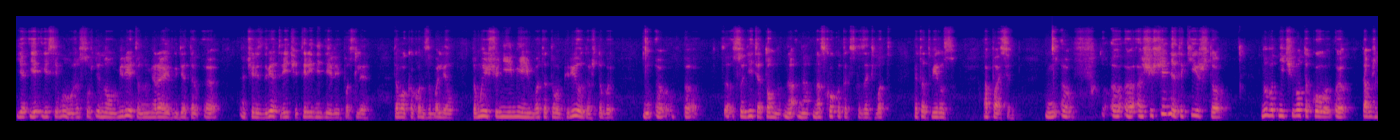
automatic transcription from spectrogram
если ему уже суждено умереть, он умирает где-то э, через 2, 3, 4 недели после того, как он заболел, то мы еще не имеем вот этого периода, чтобы э, э, судить о том, насколько, так сказать, вот этот вирус опасен. Ощущения такие, что ну вот ничего такого, там же,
